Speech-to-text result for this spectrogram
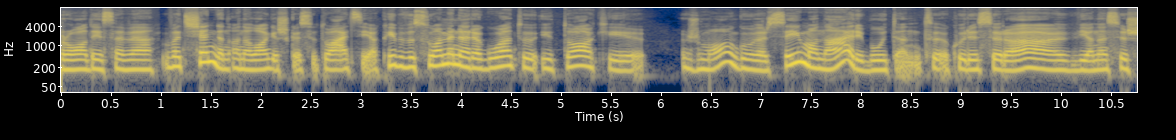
rodai save. Vat šiandien analogiška situacija, kaip visuomenė reaguotų į tokį žmogų ar Seimo narį būtent, kuris yra vienas iš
